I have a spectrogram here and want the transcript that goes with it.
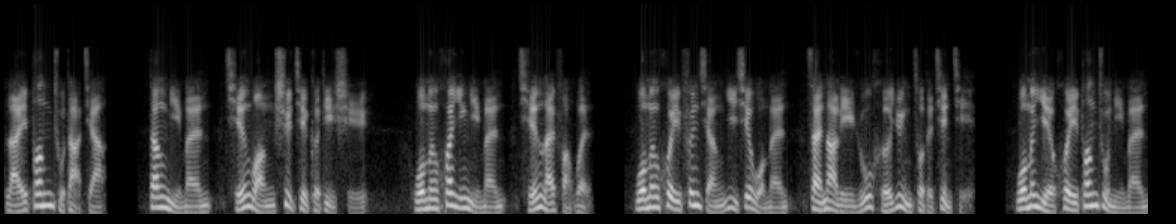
来帮助大家。当你们前往世界各地时，我们欢迎你们前来访问。我们会分享一些我们在那里如何运作的见解。我们也会帮助你们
